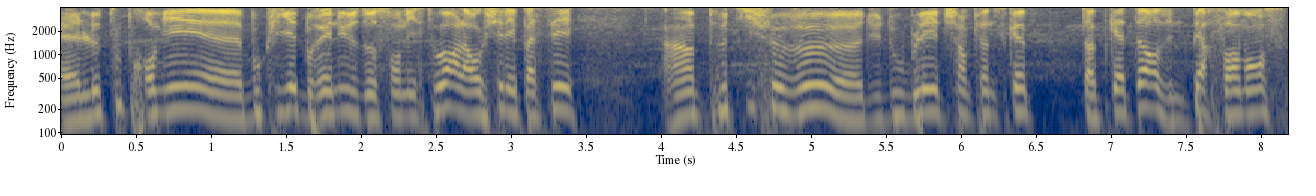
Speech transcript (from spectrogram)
le tout premier bouclier de Brennus de son histoire. La Rochelle est passée à un petit cheveu du doublé de Champions Cup top 14, une performance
